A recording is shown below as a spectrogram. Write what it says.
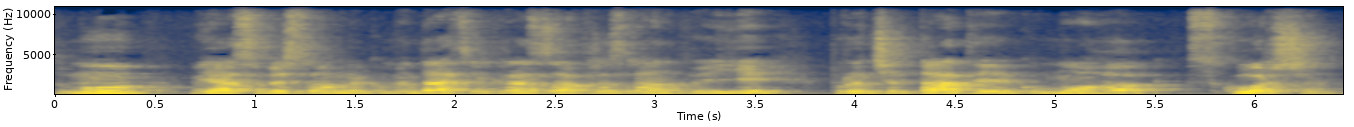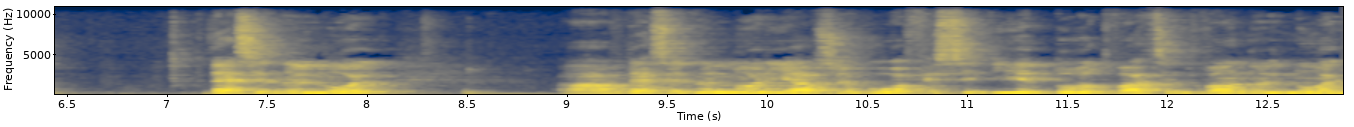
тому моя особиста вам рекомендація якраз завтра зранку її прочитати якомога скорше. В 10.00 в 10.00 я вже в офісі і до 22.00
